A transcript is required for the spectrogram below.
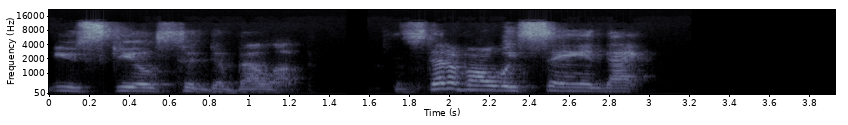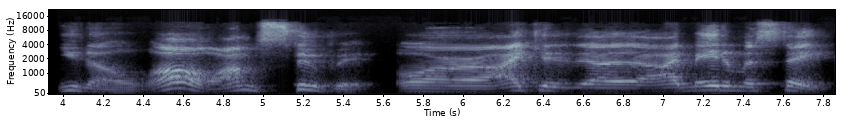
New skills to develop. Instead of always saying that you know oh i'm stupid or i could uh, i made a mistake.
